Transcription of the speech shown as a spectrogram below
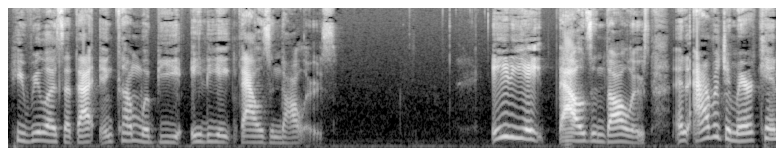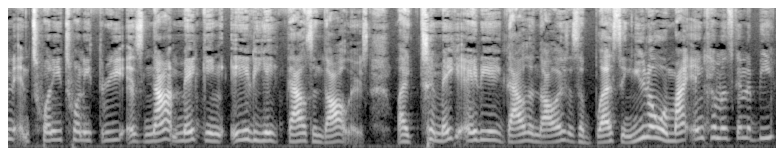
he realized that that income would be eighty eight thousand dollars. $88,000. An average American in 2023 is not making $88,000. Like to make $88,000 is a blessing. You know what my income is going to be?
